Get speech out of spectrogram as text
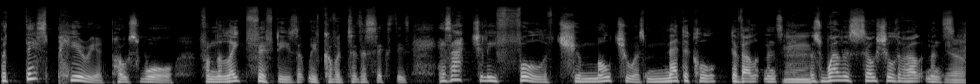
But this period post-war, from the late 50s that we've covered to the 60s, is actually full of tumultuous medical developments mm. as well as social developments. Yeah.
